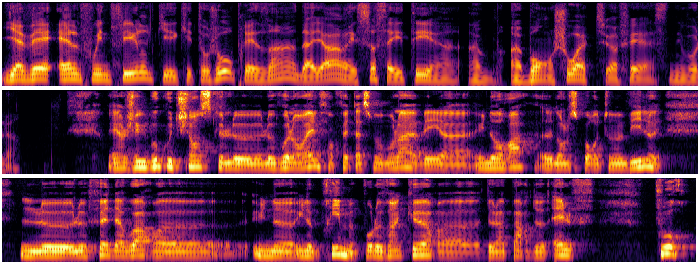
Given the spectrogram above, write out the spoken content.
Il y avait Elf Winfield qui, est toujours présent d'ailleurs, et ça, ça a été un, bon choix que tu as fait à ce niveau-là. J'ai eu beaucoup de chance que le, volant Elf, en fait, à ce moment-là, avait euh, une aura euh, dans le sport automobile. Le, fait d'avoir euh, une, prime pour le vainqueur de la part de Elf pour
